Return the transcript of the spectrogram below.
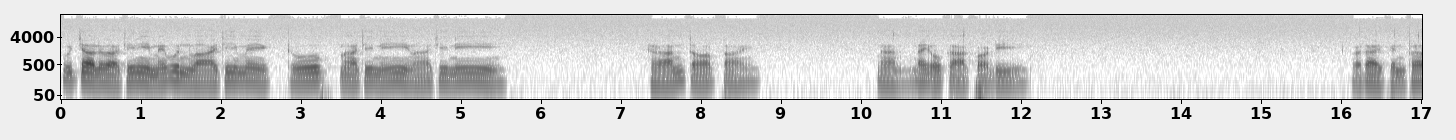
พระเจ้าเลยว่าที่นี่ไม่วุ่นวายที่ไม่ทุกมาที่นี่มาที่นี่ฐานต่อไป นั่นได้โอกาสพอดี ก็ได้เป็นพระ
